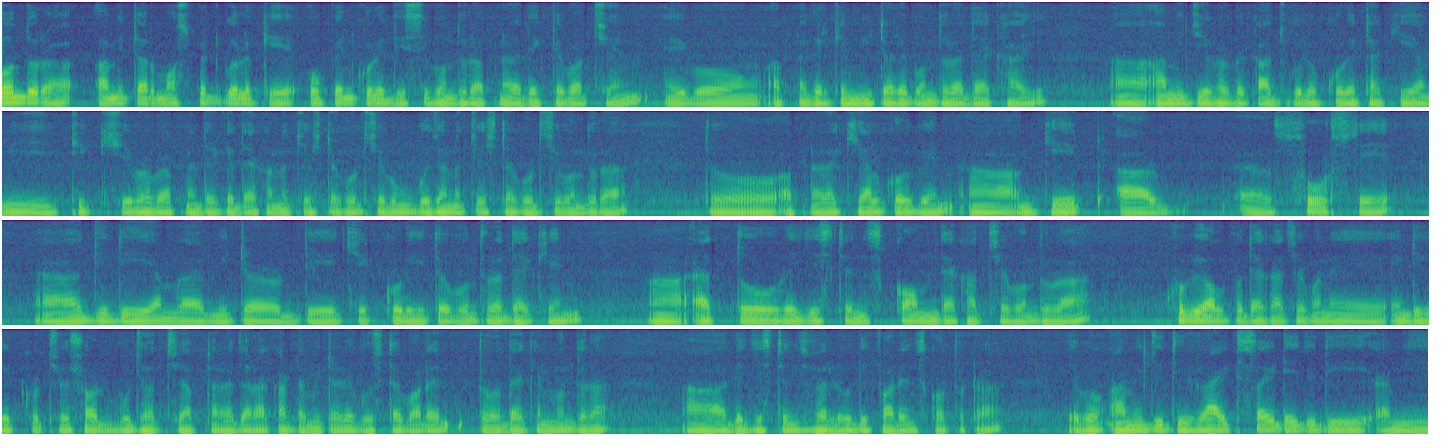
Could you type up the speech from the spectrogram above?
বন্ধুরা, আমি তার মসপেটগুলোকে ওপেন করে দিচ্ছি বন্ধুরা, আপনারা দেখতে পাচ্ছেন, এবং আপনাদেরকে মিটারে বন্ধুরা দেখাই। আমি যেভাবে কাজগুলো করে থাকি, আমি ঠিক সেভাবে আপনাদেরকে দেখানোর চেষ্টা করছি এবং বোঝানোর চেষ্টা করছি বন্ধুরা। তো আপনারা খেয়াল করবেন গেট আর সোর্সে যদি আমরা মিটার দিয়ে চেক করি, তো বন্ধুরা দেখেন এত রেজিস্ট্যান্স কম দেখাচ্ছে বন্ধুরা। খুবই অল্প দেখাচ্ছে মানে ইন্ডিকেট করছে শর্ট বোঝাচ্ছে আপনারা যারা কাটা মিটারে বুঝতে পারেন। তো দেখেন বন্ধুরা রেজিস্ট্যান্স ভ্যালু ডিফারেন্স কতটা। এবং আমি যদি রাইট সাইডে যদি আমি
